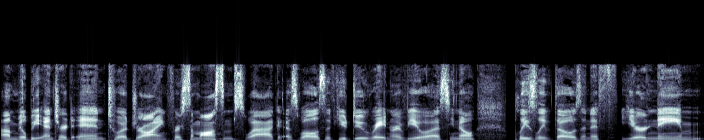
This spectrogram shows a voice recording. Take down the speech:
um, you'll be entered into a drawing for some awesome swag. As well as if you do rate and review us, you know, please leave those. And if your name,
